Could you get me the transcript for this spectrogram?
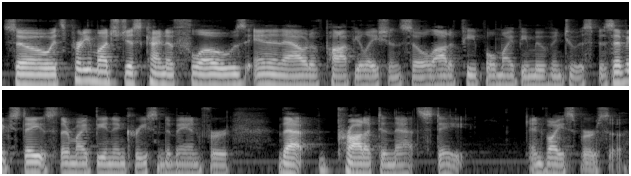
So it's pretty much just kind of flows in and out of population. So a lot of people might be moving to a specific state, so there might be an increase in demand for that product in that state and vice versa.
